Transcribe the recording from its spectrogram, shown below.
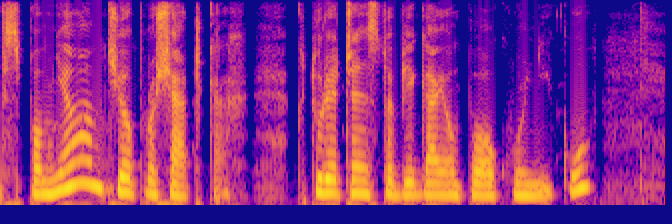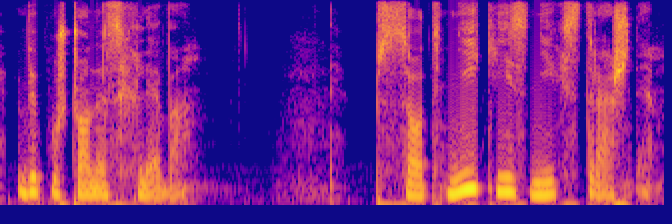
wspomniałam ci o prosiaczkach, które często biegają po okulniku, wypuszczone z chlewa. Psotniki z nich straszne.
